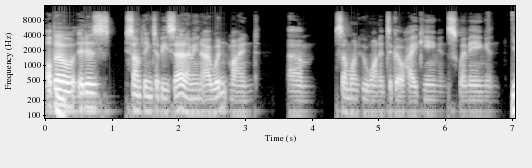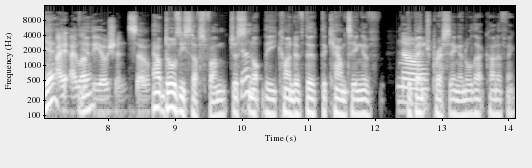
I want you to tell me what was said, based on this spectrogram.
Although it is something to be said. I mean, I wouldn't mind um, someone who wanted to go hiking and swimming, and Yeah, I, I love yeah. the ocean. So outdoorsy stuff's fun, just Yeah. not the kind of the the counting of no, the bench pressing and all that kind of thing.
